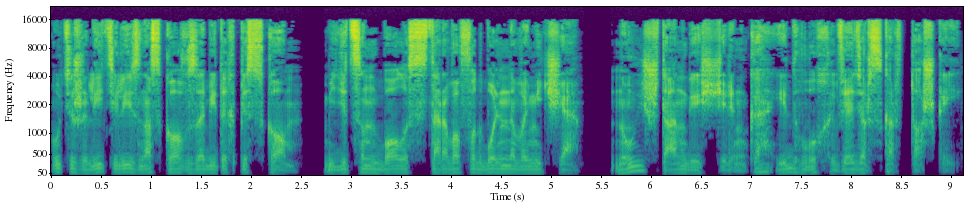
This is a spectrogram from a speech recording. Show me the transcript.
утяжелители из носков, забитых песком, медицинбол из старого футбольного мяча, ну и штанга из черенка и двух ведер с картошкой.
